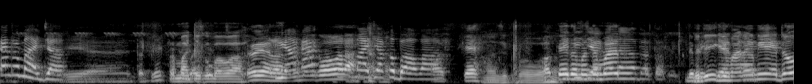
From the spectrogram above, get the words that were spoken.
kan remaja. Iya, tapi Remaja ke bawah. Oh iya, lah, Iya kan ke bawah lah. remaja ke bawah. Oke. Lanjut ke bawah Oke, teman-teman. Jadi gimana ini Edo?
